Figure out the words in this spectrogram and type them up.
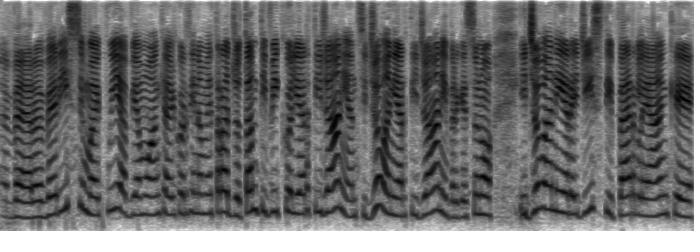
È vero, è verissimo e qui abbiamo anche al cortinametraggio tanti piccoli artigiani, anzi giovani artigiani perché sono i giovani registi perle anche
